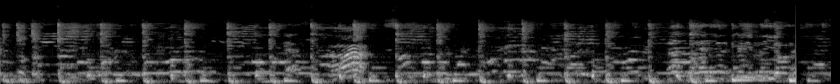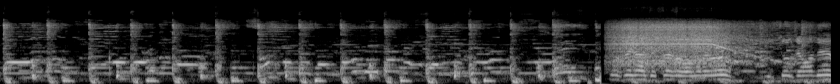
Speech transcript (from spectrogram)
চলছে গাছ চলছে আমাদের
